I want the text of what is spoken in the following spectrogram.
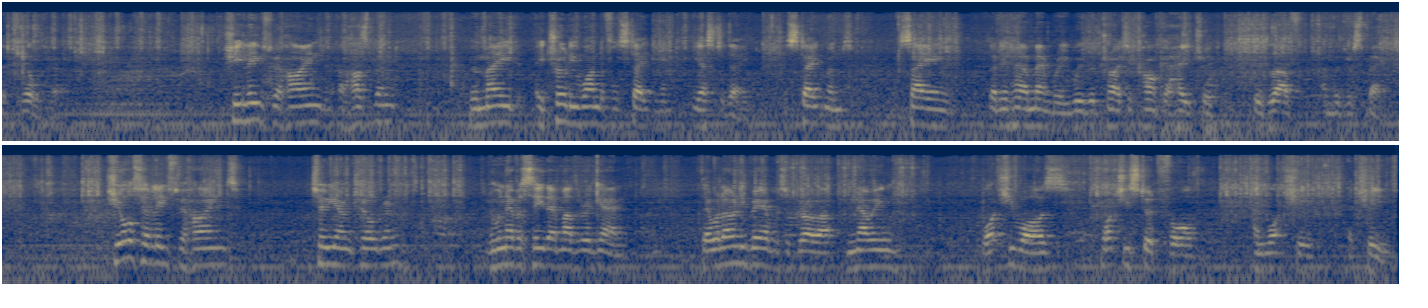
that killed her. She leaves behind a husband who made a truly wonderful statement yesterday. A statement saying that in her memory we would try to conquer hatred with love and with respect. She also leaves behind two young children who will never see their mother again. They will only be able to grow up knowing what she was, what she stood for, and what she achieved.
